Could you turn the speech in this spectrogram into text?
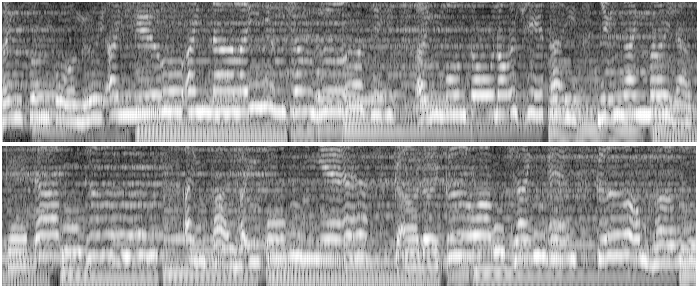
thanh xuân của người anh yêu, anh đã lấy nhưng chẳng hứa gì? Anh buông câu nói chia tay, nhưng anh mới là kẻ đáng thương. Anh phải hạnh phúc nhé, cả đời cứ oán tránh em, cứ ôm hận.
